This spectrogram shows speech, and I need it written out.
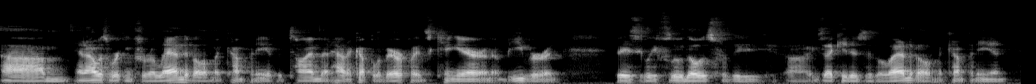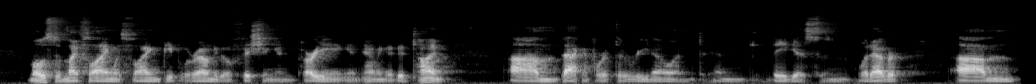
um, and I was working for a land development company at the time that had a couple of airplanes, King Air and a Beaver, and basically flew those for the uh, executives of the land development company. And most of my flying was flying people around to go fishing and partying and having a good time, um, back and forth to Reno and and Vegas and whatever. Um,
